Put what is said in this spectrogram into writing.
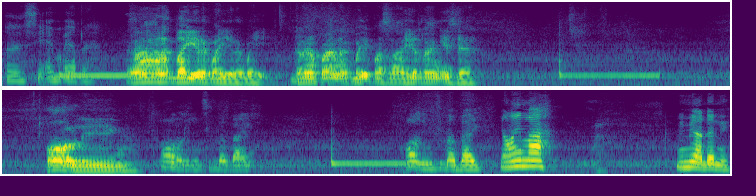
Eh, si MR. Ah, anak bayi, anak bayi, anak bayi. Kenapa anak bayi pas lahir nangis ya? Calling. Calling si babai. Calling si babai. Yang lain lah. Ini ada nih.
